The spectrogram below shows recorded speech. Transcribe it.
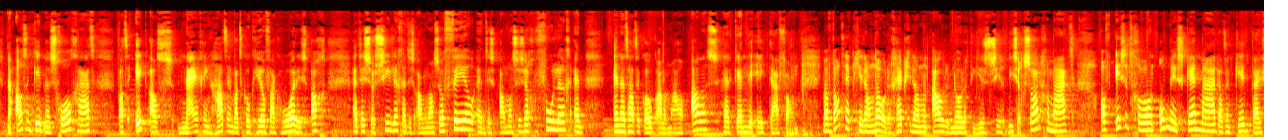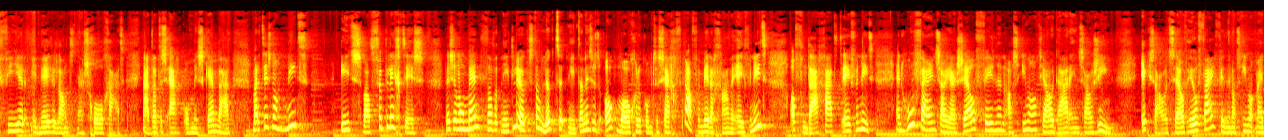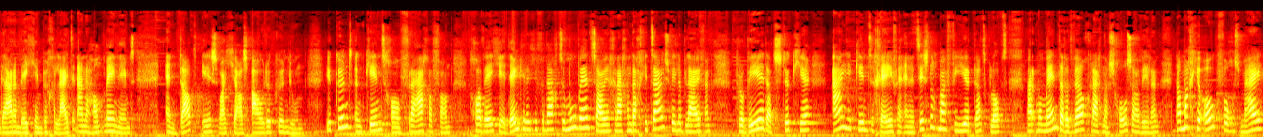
Nou, als een kind naar school gaat, wat ik als neiging had en wat ik ook heel vaak hoor, is: ach, het is zo zielig, het is allemaal zoveel en het is allemaal zo gevoelig. En, en dat had ik ook allemaal. Alles herkende ik daarvan. Maar wat heb je dan nodig? Heb je dan een ouder nodig die, je, die zich zorgen maakt? Of is het gewoon onmiskenbaar dat een kind bij vier in Nederland naar school gaat? Nou, dat is eigenlijk onmiskenbaar. Maar het is nog niet iets wat verplicht is. Dus op het moment dat het niet lukt, dan lukt het niet. Dan is het ook mogelijk om te zeggen: van, nou, vanmiddag gaan we even niet, of vandaag gaat het even niet. En hoe fijn zou jij zelf vinden als iemand jou daarin zou zien? Ik zou het zelf heel fijn vinden als iemand mij daar een beetje in begeleidt en aan de hand meeneemt. En dat is wat je als ouder kunt doen. Je kunt een kind gewoon vragen van, goh weet je, denk je dat je vandaag te moe bent? Zou je graag een dagje thuis willen blijven? Probeer dat stukje aan je kind te geven. En het is nog maar vier, dat klopt. Maar het moment dat het het wel graag naar school zou willen, dan mag je ook volgens mij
